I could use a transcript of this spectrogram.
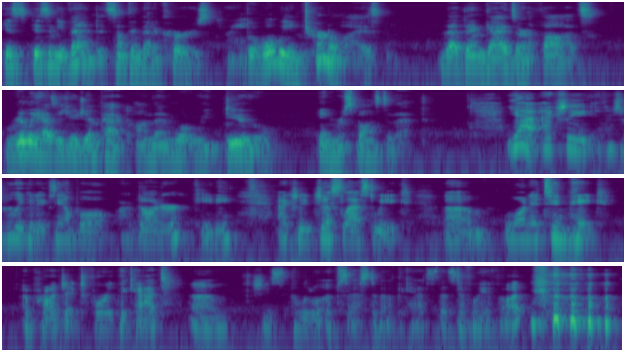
is is an event. It's something that occurs. Right. But what we internalize that then guides our thoughts really has a huge impact on then what we do in response to that. Yeah, actually, there's a really good example. Our daughter, Katie, actually just last week um, wanted to make a project for the cat. Um, she's a little obsessed about the cats. That's definitely a thought.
